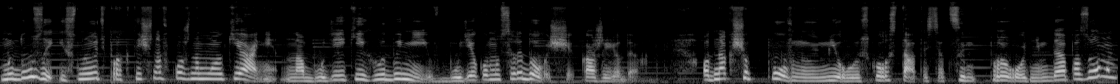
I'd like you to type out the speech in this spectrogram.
Медузи існують практично в кожному океані, на будь-якій глибині, в будь-якому середовищі, каже Йодер. Однак, щоб повною мірою скористатися цим природнім діапазоном,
